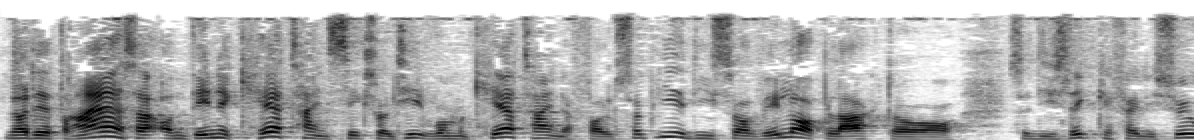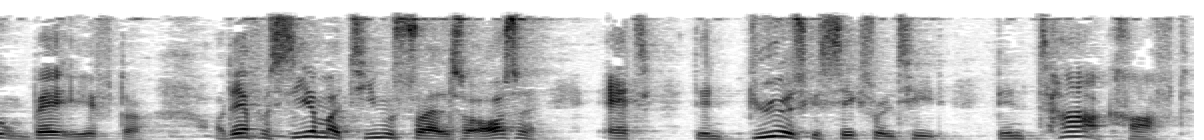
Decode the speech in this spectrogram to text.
når det drejer sig om denne kærtegnsseksualitet, hvor man kærtegner folk, så bliver de så veloplagt, og, så de slet ikke kan falde i søvn bagefter. Og derfor siger Martinus så altså også, at den dyriske seksualitet, den tager kraft,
